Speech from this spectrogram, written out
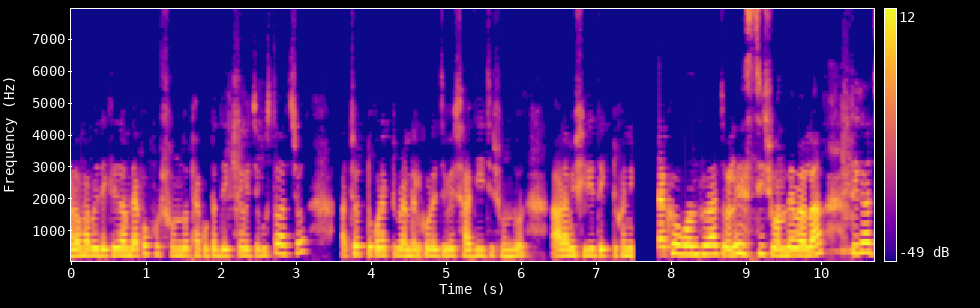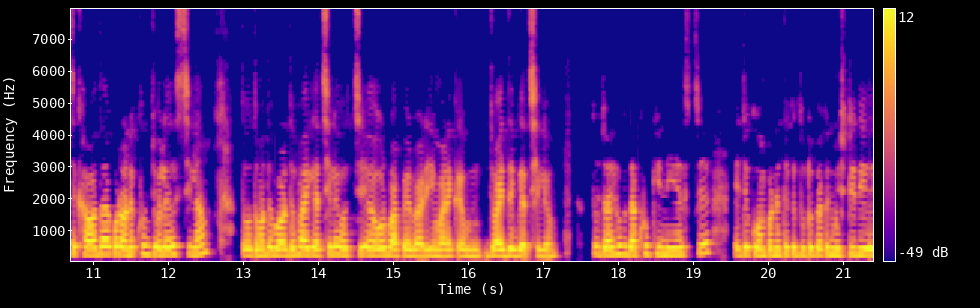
ভালোভাবে দেখে দিলাম দেখো, খুব সুন্দর ঠাকুরটা দেখতে হয়েছে, বুঝতে পারছ? আর ছোট্ট করে একটু প্যান্ডেল করেছে বেশ সাজিয়েছে সুন্দর। আর আমি সিঁড়িতে একটুখানি দেখো বন্ধুরা, চলে এসেছি সন্ধেবেলা, ঠিক আছে? খাওয়া দাওয়া করে অনেকক্ষণ চলে এসেছিলাম। তো তোমাদের বড়দে ভাই গেছিল হচ্ছে ওর বাপের বাড়ি মানে জয়দেব গেছিল। তো যাই হোক দেখো কী নিয়ে এসছে। এই যে কোম্পানি থেকে দুটো প্যাকেট মিষ্টি দিয়ে,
